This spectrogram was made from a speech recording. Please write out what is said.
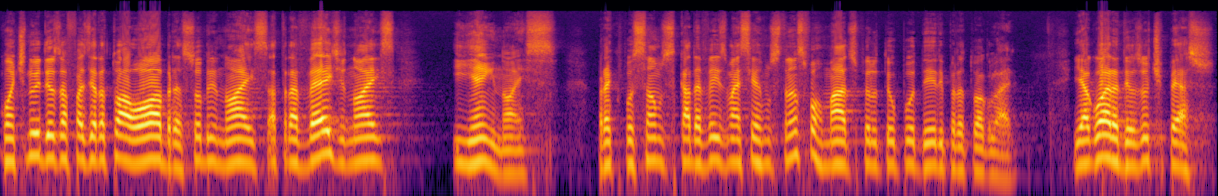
Continue, Deus, a fazer a tua obra sobre nós, através de nós e em nós, para que possamos cada vez mais sermos transformados pelo teu poder e pela tua glória. E agora, Deus, eu te peço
